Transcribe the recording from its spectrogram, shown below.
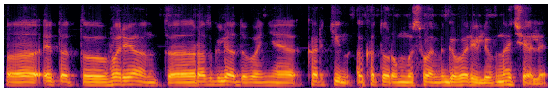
э, этот вариант э, разглядывания картин, о котором мы с вами говорили в начале,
